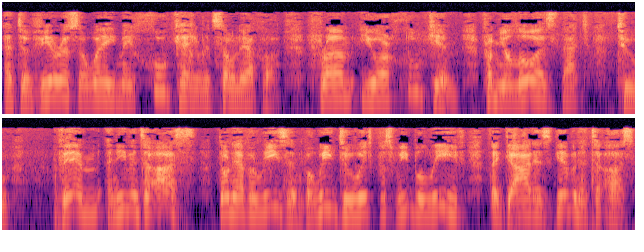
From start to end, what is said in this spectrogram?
and to veer us away mechuke ritzonecha from your chukim, from your laws that to them and even to us don't have a reason, but we do it because we believe that God has given it to us.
